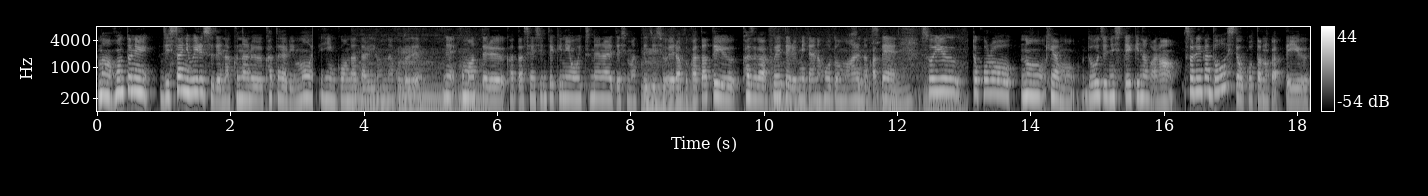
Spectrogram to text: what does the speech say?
まあ本当に実際にウイルスで亡くなる方よりも貧困だったりいろんなことで、ね、困ってる方精神的に追い詰められてしまって自死を選ぶ方っていう数が増えてるみたいな報道もある中でそういうところのケアも同時にしていきながらそれがどうして起こったのかっていう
